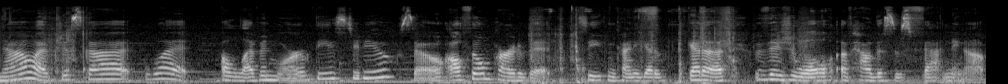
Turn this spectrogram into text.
Now I've just got, what, 11 more of these to do, so I'll film part of it so you can kind of get a, get a visual of how this is fattening up.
